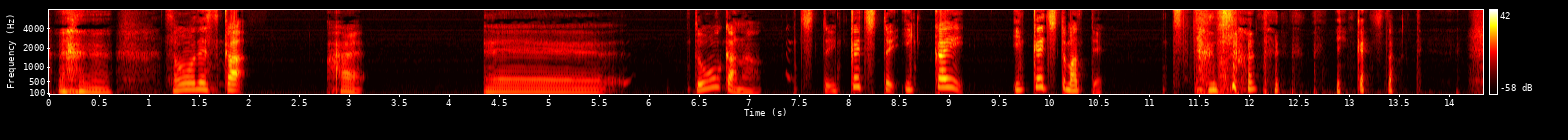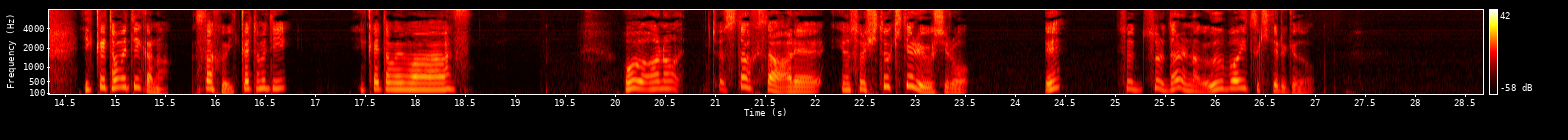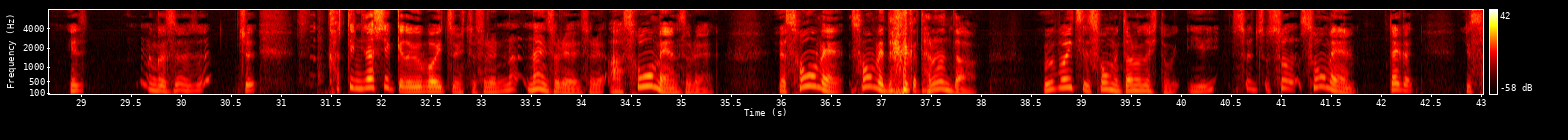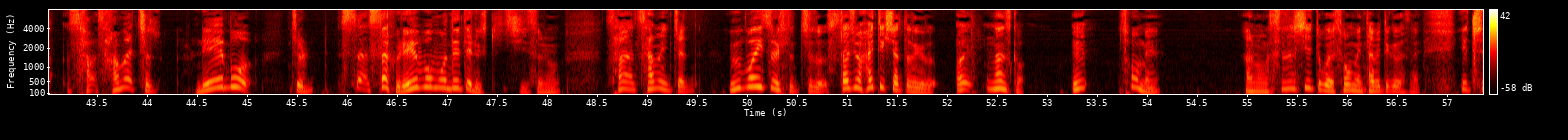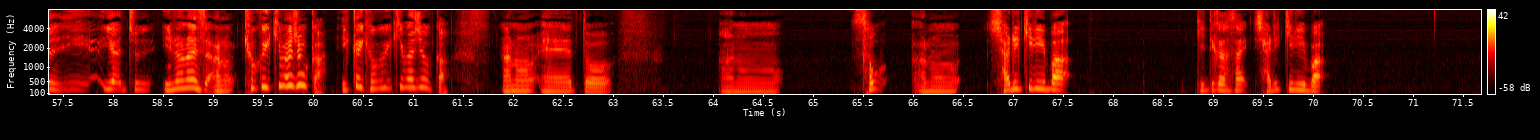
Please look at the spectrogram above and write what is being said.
そうですか。はい。えー、どうかな？ちょっと一回、ちょっと一回、一回ちょっと待って。ちょっと、待って。一回ちょっと待って。一回止めていいかな？スタッフ、一回止めていい？一回止めまーす。お、あの、ちょ、スタッフさ、あれ、いや、それ人来てるよ、後ろ。え？それ、それ誰？なんか、ウーバーイーツ来てるけど。なんか、それ、ちょ、勝手に出してっけど、ウーバーイーツの人、それ、な、なにそれ、それ、あ、そうめん？それ。いや、そうめん、そうめん誰か頼んだ？ウーバーイーツでそうめん頼んだ人、い、そ、そ、そうめん、誰か、いや、さ、さ、寒い、ちょ、冷房、ちょ、スタスタッフ冷房も出てるし、その、さ、寒い、ちゃ、ウーバーイーツの人、ちょっとスタジオ入ってきちゃったんだけど、あれ、なんですか？え？そうめん？あの、涼しいところでそうめん食べてください。いや、ちょ、いや、ちょ、いらないです。あの、曲行きましょうか。一回曲行きましょうか。あの、えっ、と、あの、そ、あの、シャリキリバ。聞いてください。シャリキリバ。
